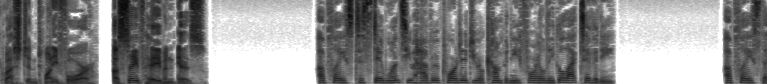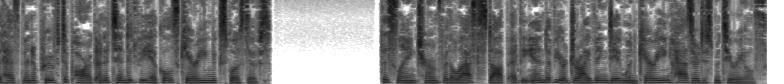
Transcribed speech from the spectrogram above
Question 24. A safe haven is A place to stay once you have reported your company for illegal activity. A place that has been approved to park unattended vehicles carrying explosives. The slang term for the last stop at the end of your driving day when carrying hazardous materials.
